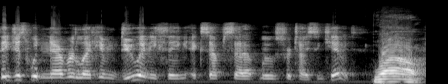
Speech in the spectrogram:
they just would never let him do anything except set up moves for Tyson Kidd. Wow.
